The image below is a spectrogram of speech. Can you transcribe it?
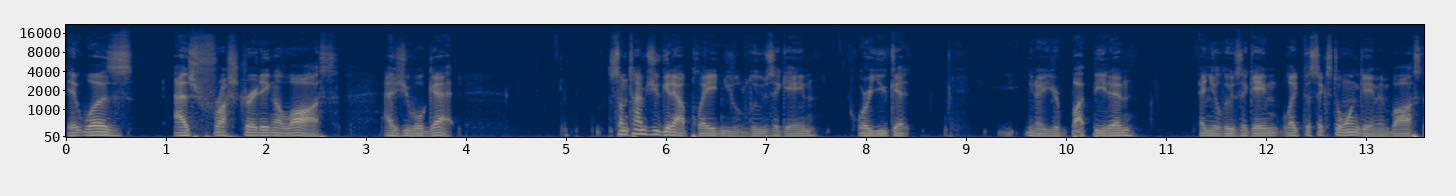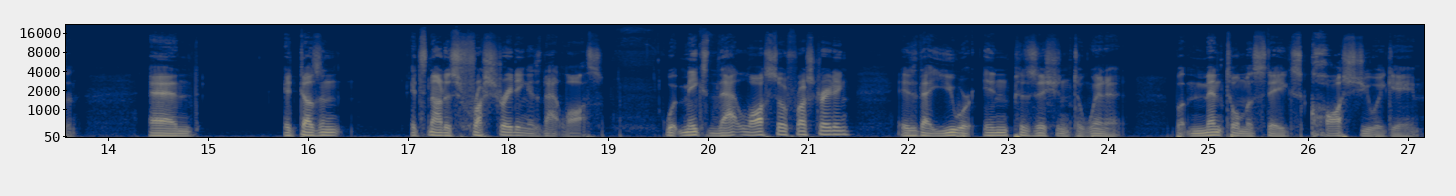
It was as frustrating a loss as you will get. Sometimes you get outplayed and you lose a game, or you get, you know, your butt beat in and you lose a game like the six to one game in Boston. And it doesn't, it's not as frustrating as that loss. What makes that loss so frustrating is that you were in position to win it, but mental mistakes cost you a game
